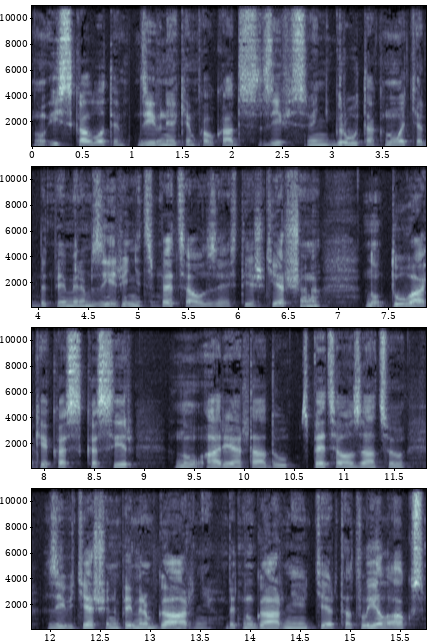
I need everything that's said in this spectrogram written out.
nu, izskalotiem dzīvniekiem. Kaut kādas zifis viņi grūtāk noķert, bet, piemēram, zīriņi specializējas tieši ķeršana. Nu, tuvākie, kas, kas ir nu, arī ar tādu specializāciju zivju ķeršanu, piemēram, gārņi. Bet nu, gārņi ķer tādus lielākus.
